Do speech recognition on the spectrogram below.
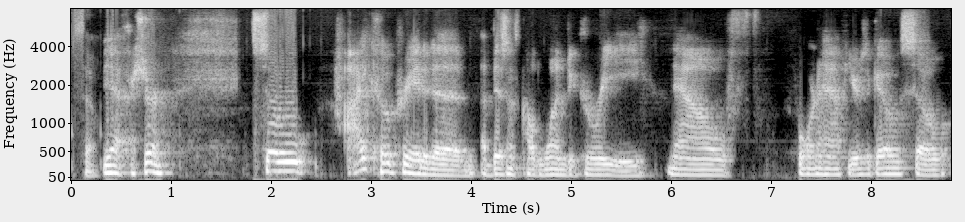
So yeah, for sure. So I co-created a, a business called One Degree now four and a half years ago. So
